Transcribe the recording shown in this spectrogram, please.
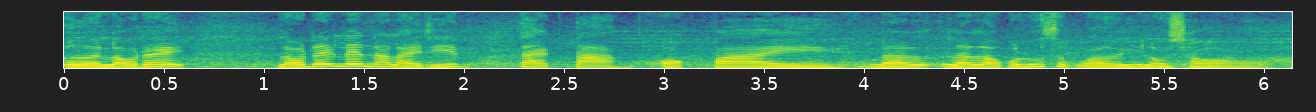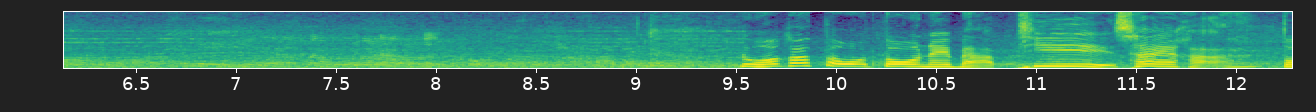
เออเราได้เราได้เล่นอะไรที่แตกต่างออกไป แล้วแล้วเราก็รู้สึกว่าเฮ้ยเราชอบหนูว่าก็โตโตในแบบที่ใช่ค่ะ โต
